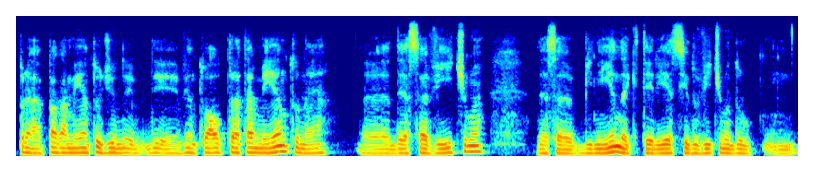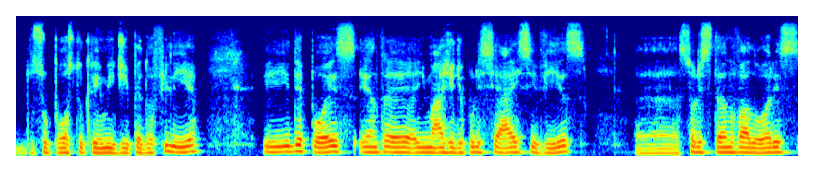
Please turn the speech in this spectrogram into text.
para pagamento de, de, eventual tratamento, né, uh, dessa vítima, dessa menina que teria sido vítima do, do suposto crime de pedofilia, e depois entra a imagem de policiais civis uh, solicitando valores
